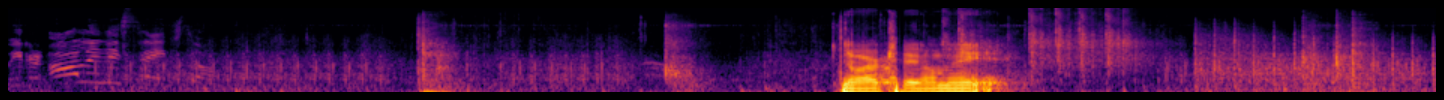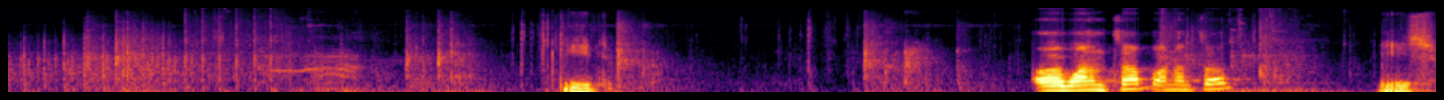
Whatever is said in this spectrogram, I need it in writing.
We're all in the safe zone. No R2 on me. Eat. Oh, one on top, one on top. Ease.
